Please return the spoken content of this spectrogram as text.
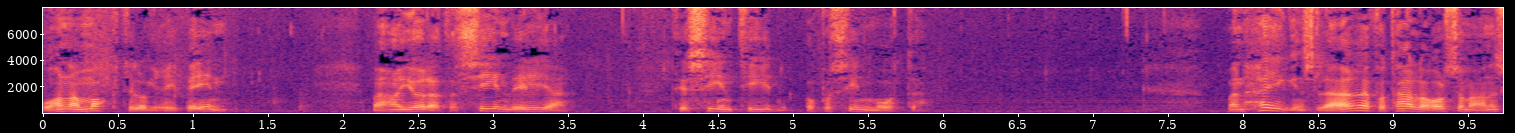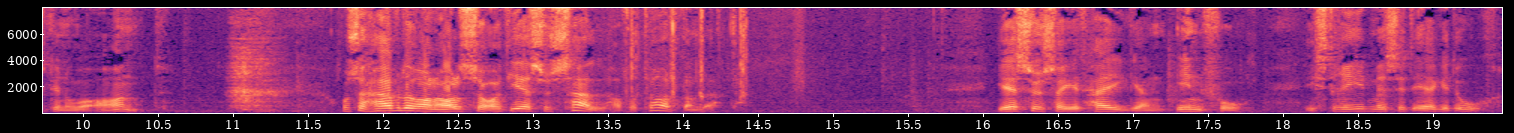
og han har makt til å gripe inn. Men han gjør det etter sin vilje, til sin tid og på sin måte. Men Heigens lære forteller altså mennesket noe annet. Og så hevder han altså at Jesus selv har fortalt om dette. Jesus har gitt Heigen info i strid med sitt eget ord.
